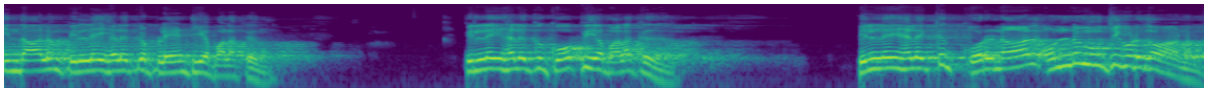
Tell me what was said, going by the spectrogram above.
ஈந்தாலும் பிள்ளைகளுக்கு பிளேண்டியை பழக்குங்க. பிள்ளைகளுக்கு கோப்பியை பழக்குங்க. பிள்ளைகளுக்கு ஒரு நாள் ஒன்றும் ஊற்றி கொடுக்க வேணும்.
